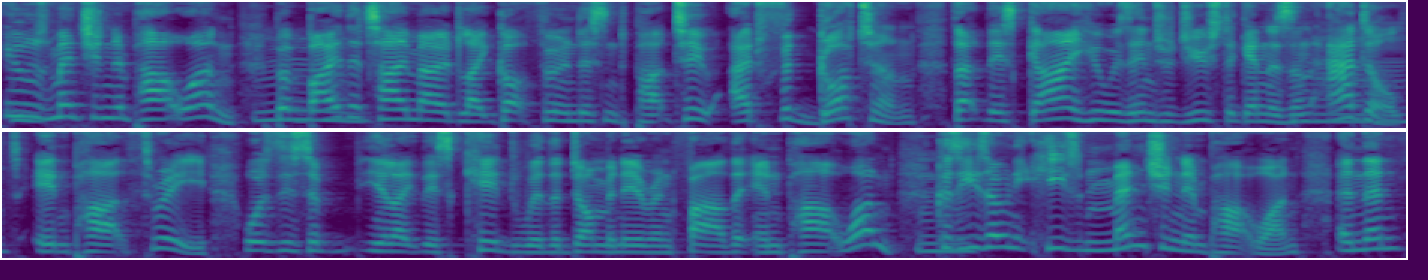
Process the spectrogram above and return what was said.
He was mm. mentioned in part one, but by the mm. time I'd like got through and listened to part two, I'd forgotten that this guy who was introduced again as an mm. adult in part three was this uh, you know, like this kid with a domineering father in part one because he's only he's mentioned in part one and then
